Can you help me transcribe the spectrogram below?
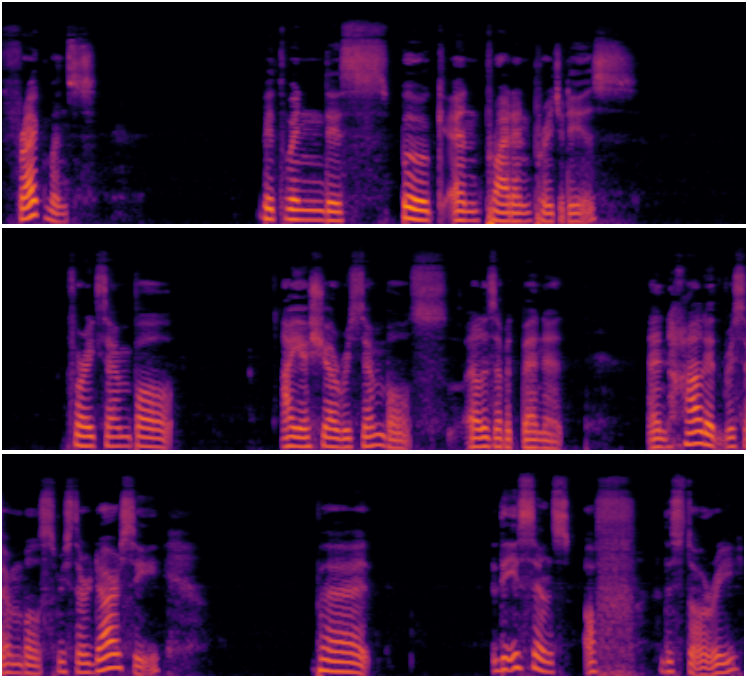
fragments between this book and Pride and Prejudice. For example, Ayesha resembles Elizabeth Bennet and Khalid resembles Mr. Darcy, but the essence of the story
